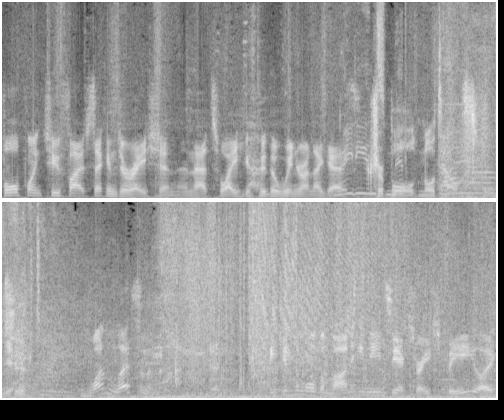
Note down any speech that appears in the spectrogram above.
4.25 second duration, and that's why you go the Windrun, I guess. Radiant's Triple mid- no tells. Yeah. One less in the match. It gives him all the mana he needs, the extra HP, like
